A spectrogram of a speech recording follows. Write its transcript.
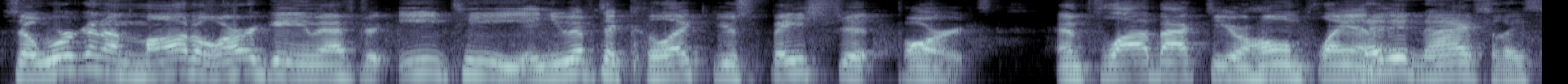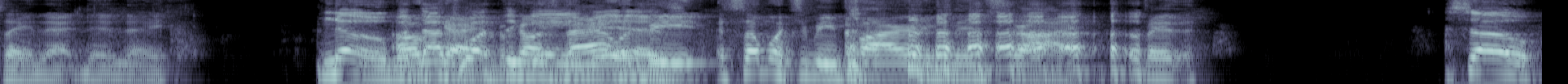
So we're gonna model our game after E.T. and you have to collect your spaceship parts and fly back to your home planet. They didn't actually say that, did they? No, but that's what the game that is. would be someone should be and then shot. They- So,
